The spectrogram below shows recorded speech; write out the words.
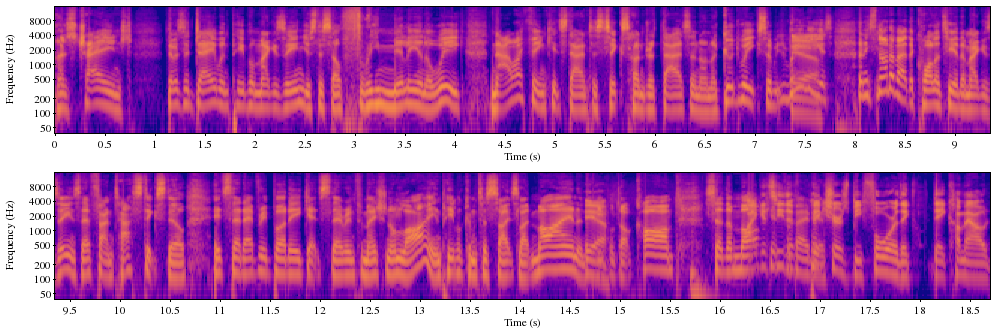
has changed. There was a day when People magazine used to sell three million a week. Now I think it's down to six hundred thousand on a good week. So it really Yeah. is, and it's not about the quality of the magazines; they're fantastic still. It's that everybody gets their information online. People come to sites like mine and Yeah. People.com. So the I can see the pictures before they they come out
